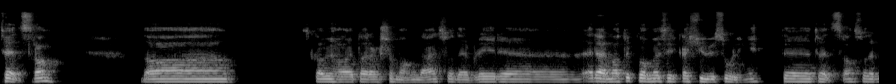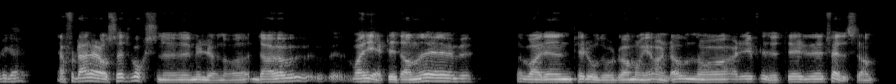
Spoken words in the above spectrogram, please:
Tvedestrand. Da skal vi ha et arrangement der, så det blir uh, Jeg regner med at det kommer ca. 20 solinger til Tvedestrand, så det blir gøy. Ja, for der er det også et voksende miljø nå. Det har jo variert litt. Anne. Det var en periode hvor det var mange i Arendal, nå er de flyttet til Tvedestrand.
